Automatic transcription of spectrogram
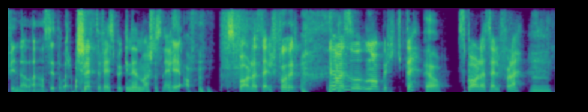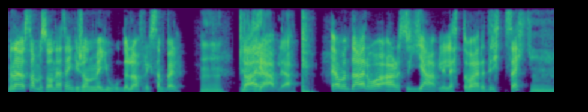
finne deg en side og være på. Slette Facebooken din, vær så snill. Ja. Spar deg selv for Ja, men sånn oppriktig. ja. Spar deg selv for det. Men det er jo samme sånn, jeg tenker sånn med Jodel, for eksempel. Mm. Der- jævlig app. Ja, men der òg er det så jævlig lett å være drittsekk. Mm.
